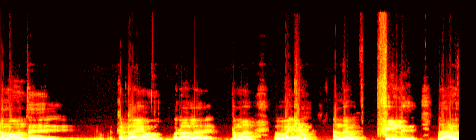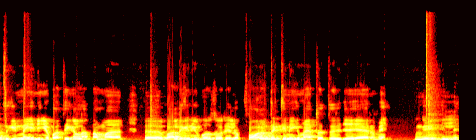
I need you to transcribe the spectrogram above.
நம்ம வந்து கட்டாயம் ஒரு ஆளை நம்ம வைக்கணும். அந்த ஃபீல்டுக்கு உதாரணத்துக்கு இன்னைக்கு நீங்கள் பார்த்தீங்கன்னா நம்ம பாலிடெக்னிக் பொறுத்தவரையில் பாலிடெக்னிக் மேட்ரு தெரிஞ்ச யாருமே இங்கே இல்லை.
